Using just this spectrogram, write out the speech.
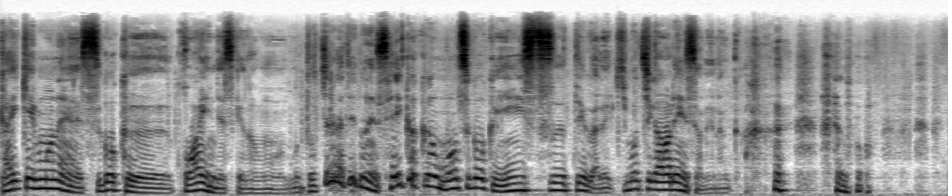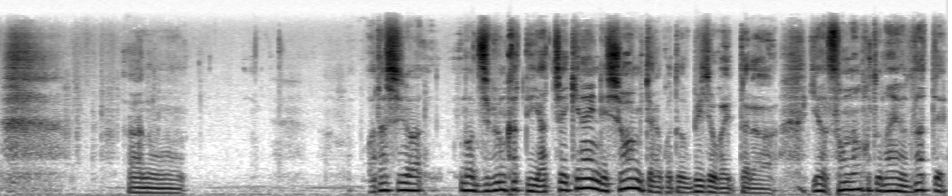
外見もね、すごく怖いんですけども、どちらかというとね、性格がものすごく陰湿っていうかね、気持ちが悪いんですよね、なんか。あの、あの、私は、の自分勝手やっちゃいけないんでしょみたいなことを美女が言ったら、いや、そんなことないよ。だって、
